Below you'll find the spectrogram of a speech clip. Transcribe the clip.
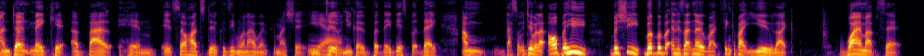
and don't make it about him it's so hard to do because even when i went through my shit you do and you go but they this but they and that's what we do we're like oh but he but she but but, but and it's like no right think about you like why I'm i upset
